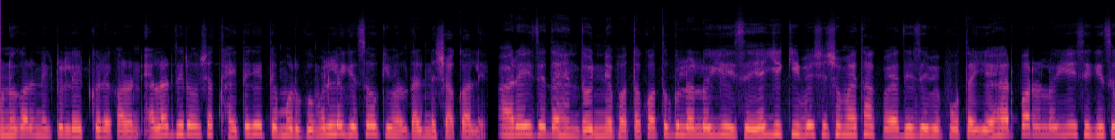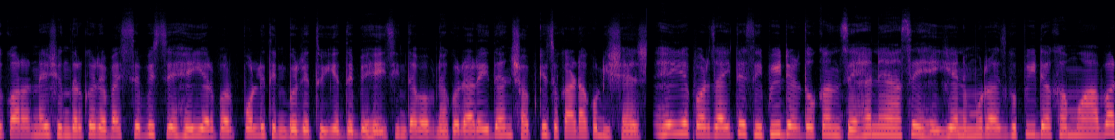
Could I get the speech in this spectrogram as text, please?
মনে করেন একটু লেট করে, কারণ অ্যালার্জির ঔষধ খাইতে খাইতে মোর ঘুমের লেগে চৌকি মেলতারি না সকালে। আর এই যে দেখেন ধন্য পাতা কতগুলো লইয়েছে এই কি বেশি সময় থাকবে এদি যাবে পোতাইয়ে হের পরে লইয়েছে কিছু করার নেই, সুন্দর করে বাঁচছে বুঝছে হেইয়ার পর পলিথিন ভরে থুইয়ে দেবে, হেই চিন্তা ভাবনা করে। আর এই দেন সবকিছু কাটাকুটি শেষ। হেইয়ে পর যাইতেছি পিঠের দোকান যেখানে আছে হেইয়ানে মোরা পিঠা খামু আবার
